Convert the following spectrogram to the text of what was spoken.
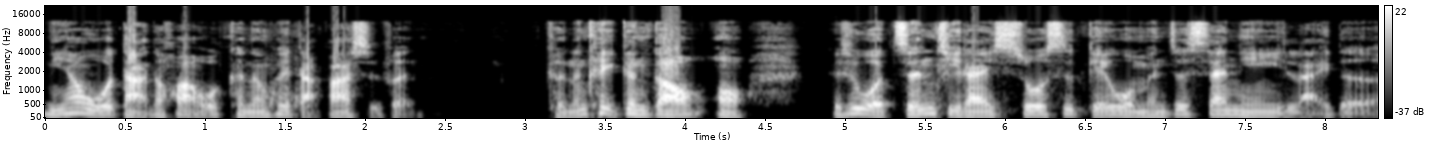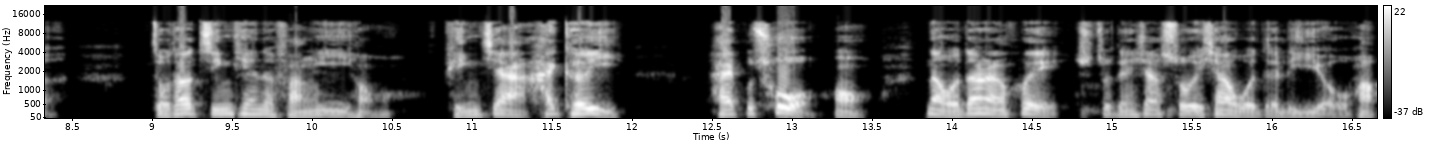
你要我打的话，我可能会打八十分，可能可以更高哦。可是我整体来说是给我们这三年以来的走到今天的防疫哈、哦、评价还可以，还不错哦。那我当然会就等一下说一下我的理由哈，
